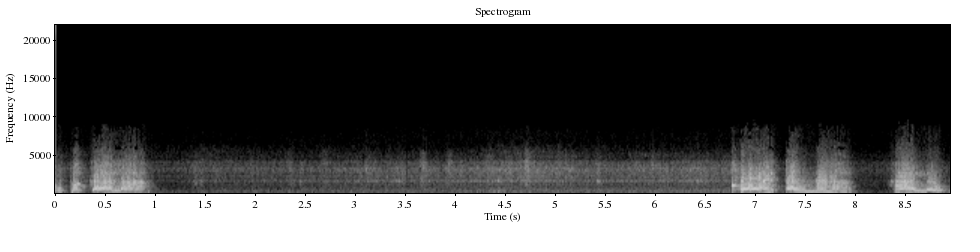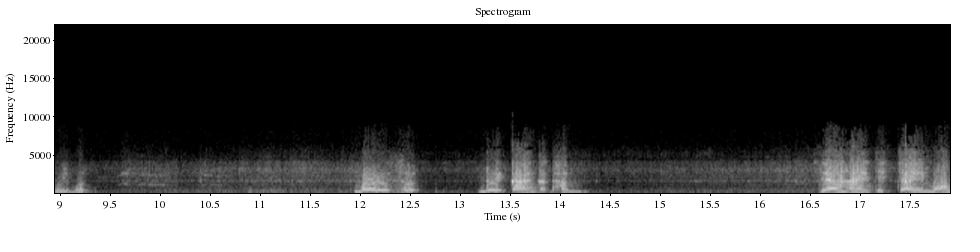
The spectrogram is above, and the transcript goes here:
อุปการาขอให้ตั้งหน้าหาโลกวิมุตติบริสุทธิ์ด้วยการกระทำอย่าให้จิตใจหมอง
